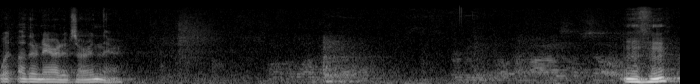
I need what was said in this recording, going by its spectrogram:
what other narratives are in there? Mm-hmm.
